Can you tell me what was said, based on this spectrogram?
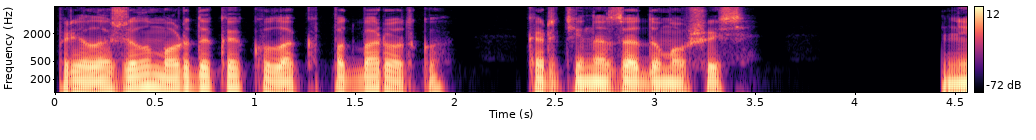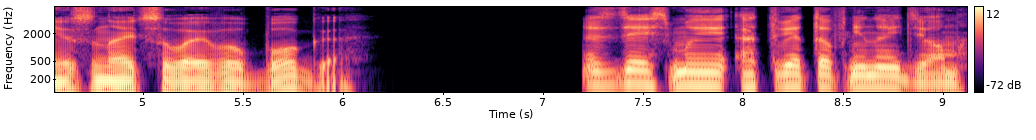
Приложил Мордека кулак к подбородку, картина задумавшись. Не знать своего бога? Здесь мы ответов не найдем.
